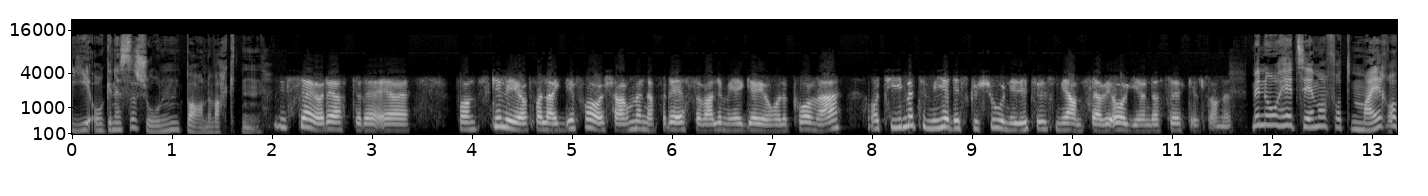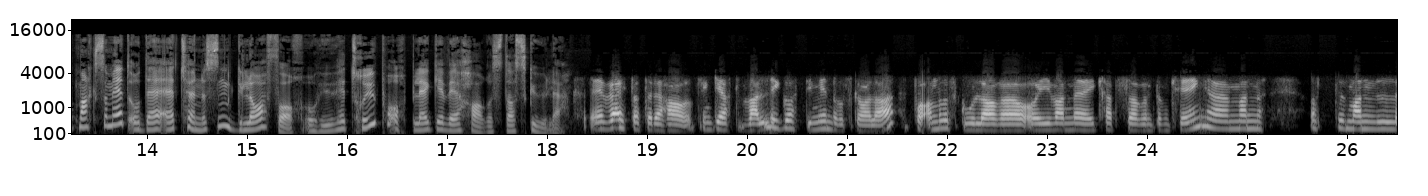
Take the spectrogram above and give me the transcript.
i organisasjonen Barnevakten. Vi ser jo det at det er vanskelig å få legge fra skjermene, for det er så veldig mye gøy å holde på med. Og time til mye diskusjon i de tusen hjem ser vi òg i undersøkelsene. Men nå har temaet fått mer oppmerksomhet, og det er Tønnesen glad for. Og hun har tro på opplegget ved Harestad skole. Jeg vet at det har fungert veldig godt i mindre skala på andre skoler og i vennekretser rundt omkring. Men at man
